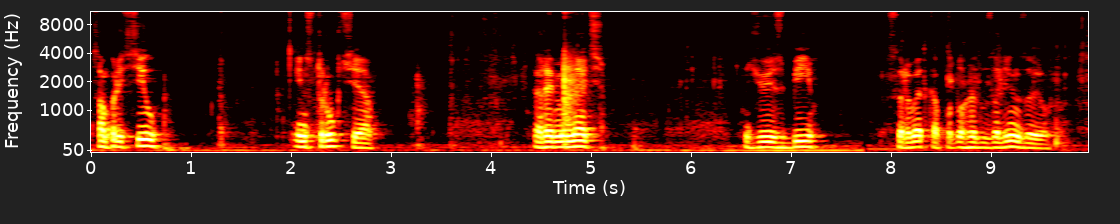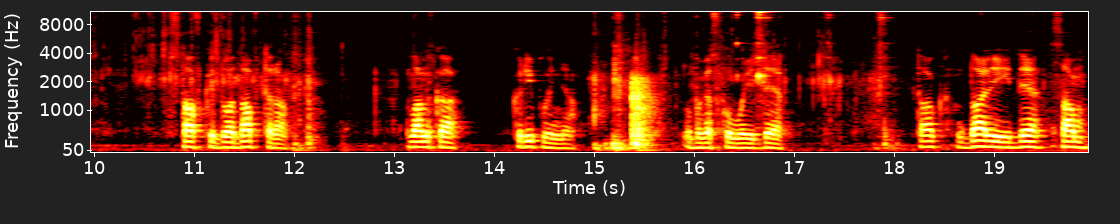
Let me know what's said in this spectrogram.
Сам приціл, інструкція, ремінець, USB, серветка по догляду за лінзою, вставки до адаптера, планка кріплення обов'язково йде. Так, далі йде сам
